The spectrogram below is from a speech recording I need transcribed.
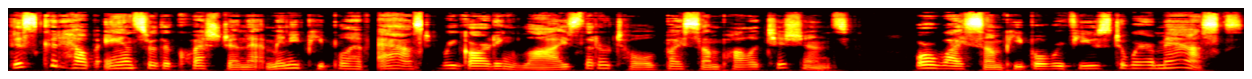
This could help answer the question that many people have asked regarding lies that are told by some politicians, or why some people refuse to wear masks.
